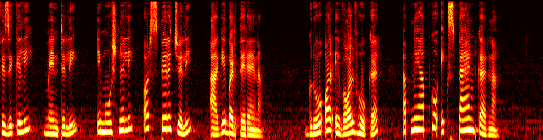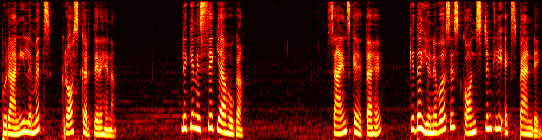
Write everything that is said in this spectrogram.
फिज़िकली मेंटली इमोशनली और स्पिरिचुअली आगे बढ़ते रहना। ग्रो और इवॉल्व होकर अपने आप को एक्सपैंड करना। पुरानी लिमिट्स क्रॉस करते रहना। लेकिन इससे क्या होगा? साइंस कहता है कि the universe is constantly expanding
